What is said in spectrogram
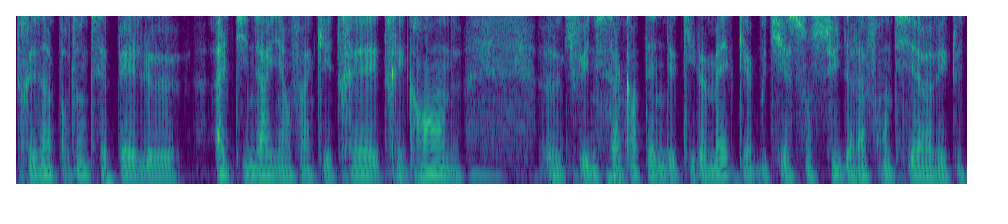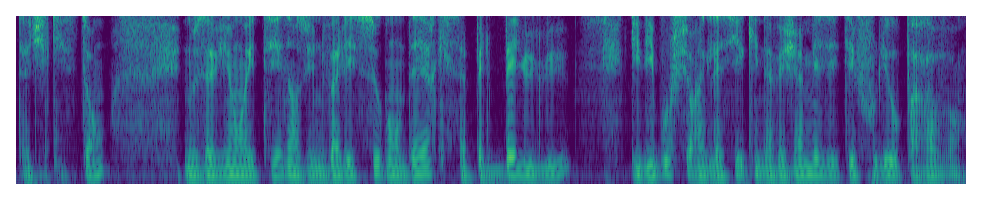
très importante qui s'appelle euh, Altindaria, enfin qui est très très grande, euh, qui fait une cinquantaine de kilomètres, qui aboutit à son sud, à la frontière avec le Tadjikistan. Nous avions été dans une vallée secondaire qui s'appelle Belulu, qui débouche sur un glacier qui n'avait jamais été foulé auparavant.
